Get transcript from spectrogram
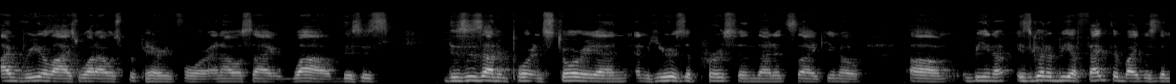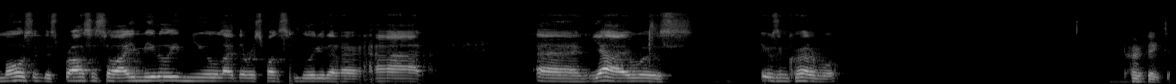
I realized what I was preparing for, and I was like, wow, this is this is an important story, and and here's a person that it's like you know. Um, being a, is going to be affected by this the most in this process. So I immediately knew like the responsibility that I had and yeah, it was it was incredible. Perfect.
